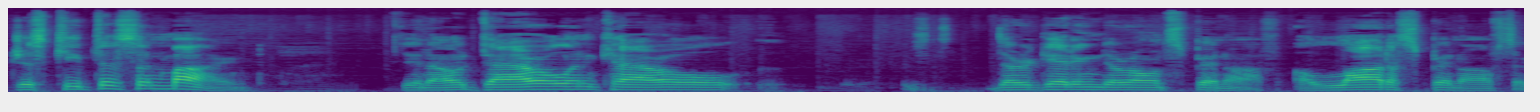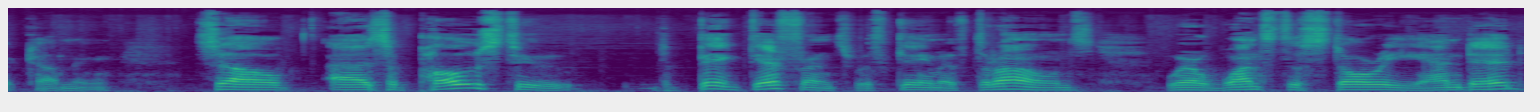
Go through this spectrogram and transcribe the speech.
just keep this in mind. You know, Daryl and Carol, they're getting their own spin-off. A lot of spin-offs are coming. So, as opposed to the big difference with Game of Thrones, where once the story ended,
